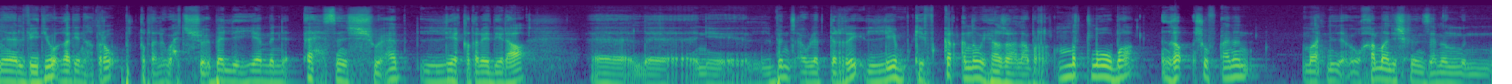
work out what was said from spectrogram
الفيديو غادي نهضروا بالضبط على واحد الشعبة اللي هي من أحسن الشعب اللي يقدر يديرها آه، يعني البنت أو الدري اللي كيفكر أنه يهاجر على برا. مطلوبة. شوف أنا ما واخا ما غاديش زعما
